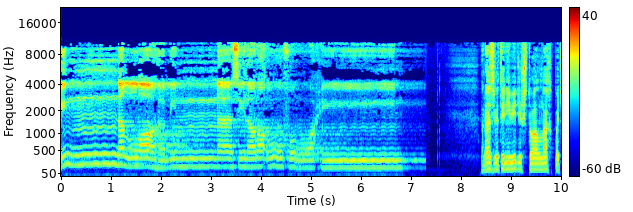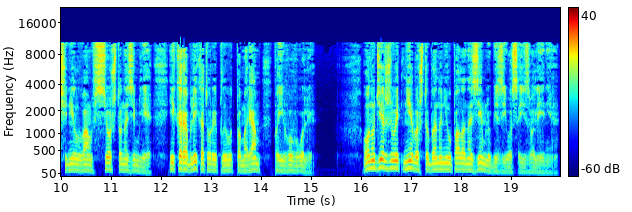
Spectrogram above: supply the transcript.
إن الله بالناس لرؤوف رحيم Разве ты не видишь, что Аллах починил вам все, что на земле, и корабли, которые плывут по морям по Его воле? Он удерживает небо, чтобы оно не упало на землю без Его соизволения.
